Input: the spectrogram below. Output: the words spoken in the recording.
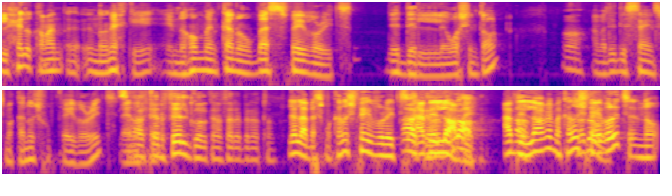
الحلو كمان إنه نحكي إنه هم كانوا بس favorites ضد الواشنطن آه. أما ضد الساينتس ما كانوش favorites آه، كان field goal كان فرق بيناتهم لا لا بس ما كانوش favorites آه، قبل اللعبة. باللعبة. قبل آه. اللعبة ما كانوش هدول. favorites انه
